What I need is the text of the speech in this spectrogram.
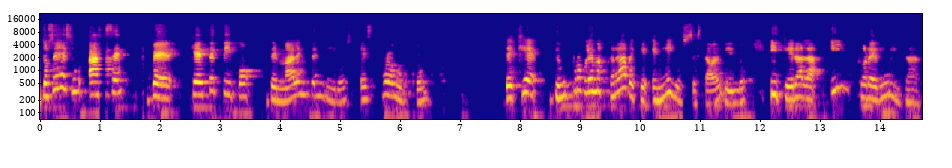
Entonces Jesús hace ver que este tipo de malentendidos es producto de que de un problema grave que en ellos se estaba viendo y que era la incredulidad.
